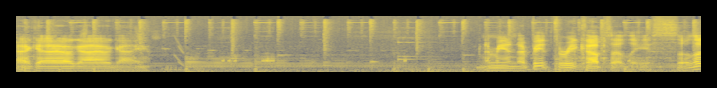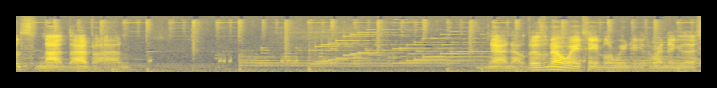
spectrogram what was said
Okay, okay, okay. I mean, I beat three cups at least, so that's not that bad. Yeah, no, there's no way Team Luigi is winning this.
